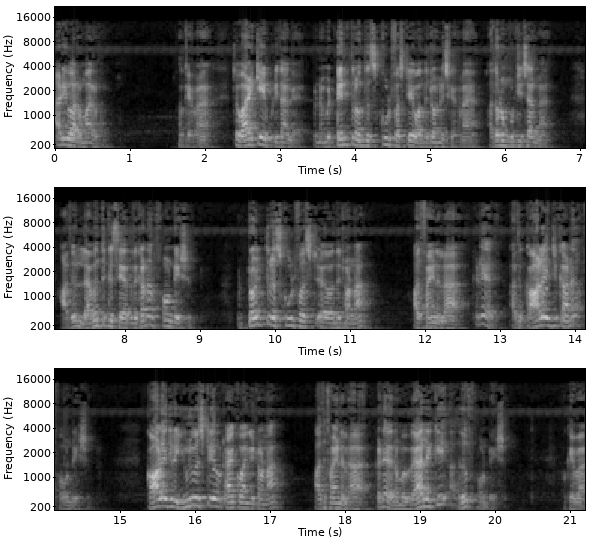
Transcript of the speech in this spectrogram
அடிவாரமாக இருக்கும். ஓகேவா ஸோ வாழ்க்கையே இப்படி தாங்க இப்போ நம்ம டென்த்தில் வந்து ஸ்கூல் ஃபஸ்ட்டே வந்துட்டோம்னு வச்சுக்கோங்களேன் அதோட முடிஞ்சிச்சாருண்ணே அது லெவன்த்துக்கு சேர்றதுக்கான ஃபவுண்டேஷன் டுவெல்த்தில் ஸ்கூல் ஃபஸ்ட் வந்துட்டோம்னா அது ஃபைனலா கிடையாது. அது காலேஜுக்கான ஃபவுண்டேஷன் காலேஜில் யூனிவர்சிட்டி ரேங்க் வாங்கிட்டோம்னா அது ஃபைனலா கிடையாது. நம்ம வேலைக்கு அது ஃபவுண்டேஷன் ஓகேவா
